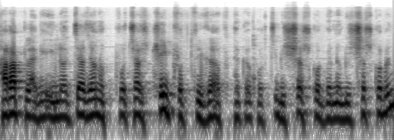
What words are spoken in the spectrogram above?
খারাপ লাগে, এই লজ্জাজনক প্রচার সেই পত্রিকা থেকে করছি। বিশ্বাস করবেন না, বিশ্বাস করবেন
